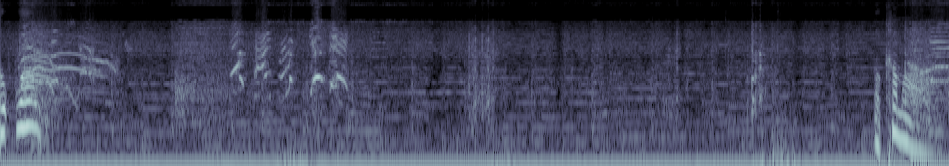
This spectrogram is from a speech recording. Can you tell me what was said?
Oh, whoa. Oh, come on.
